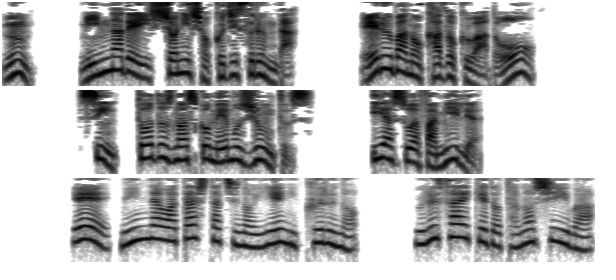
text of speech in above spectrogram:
うん。みんなで一緒に食事するんだ。エルバの家族はどう Sim, todos nós comemos juntos. E a sua família? ええ、みんな私たちの家に来るの。うるさいけど楽しいわ。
